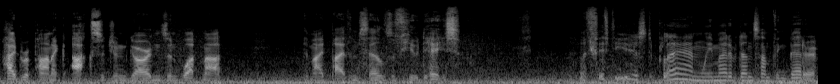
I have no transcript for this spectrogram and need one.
hydroponic oxygen gardens, and whatnot. They might buy themselves a few days. With 50 years to plan, we might have done something better.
